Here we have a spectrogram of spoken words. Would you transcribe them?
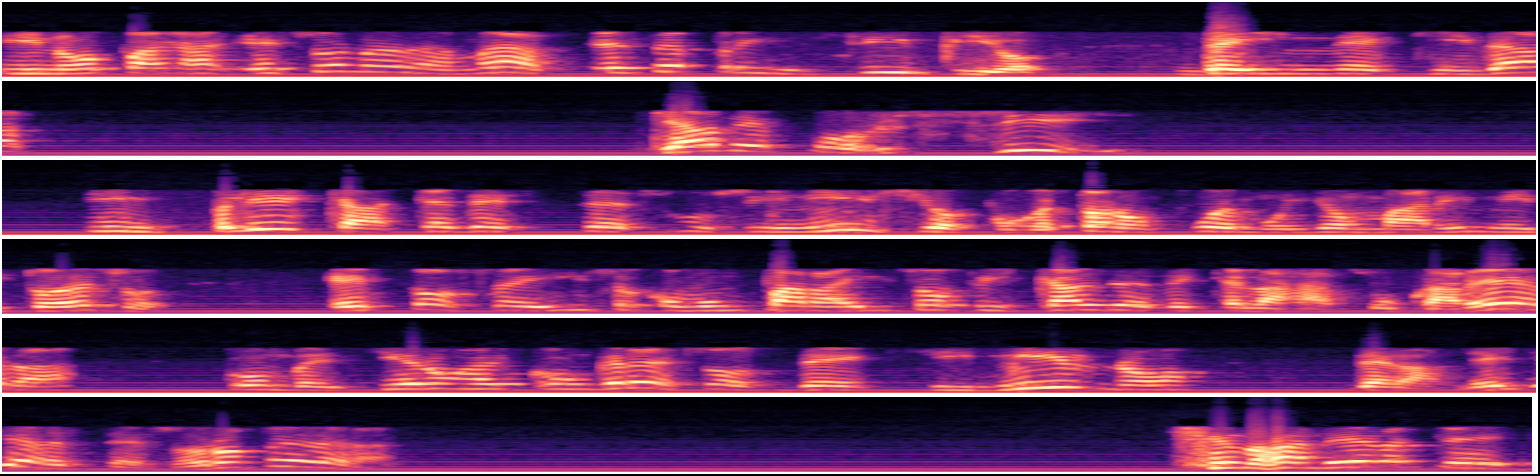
y no pagas. Eso nada más, ese principio de inequidad ya de por sí implica que desde sus inicios, porque esto no fue Muñoz Marín ni todo eso, esto se hizo como un paraíso fiscal desde que las azucareras convencieron al Congreso de eximirnos de las leyes del Tesoro Federal. De manera que,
